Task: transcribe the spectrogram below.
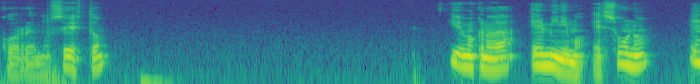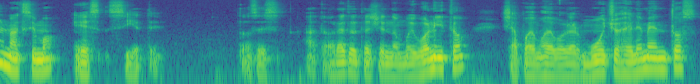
Corremos esto. Y vemos que nos da el mínimo es 1, el máximo es 7. Entonces, hasta ahora esto está yendo muy bonito, ya podemos devolver muchos elementos,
